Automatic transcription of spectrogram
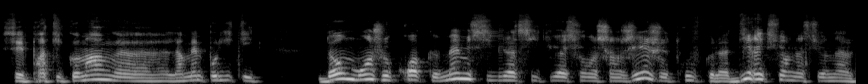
c'est pratiquement euh, la même politique. Donc, moi, je crois que même si la situation a changé, je trouve que la direction nationale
